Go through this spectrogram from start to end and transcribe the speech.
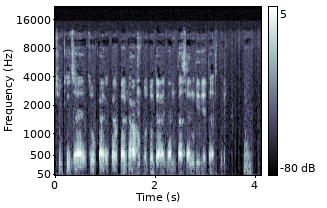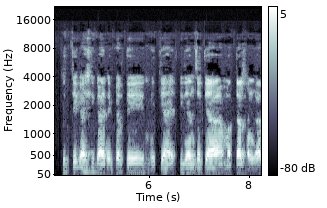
चुकीचा आहे. जो कार्यकर्ता काम करतो त्याला जनता संधी देत असते. कित्येक अशी कार्यकर्ते नेते आहेत की ज्यांचं त्या मतदारसंघात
